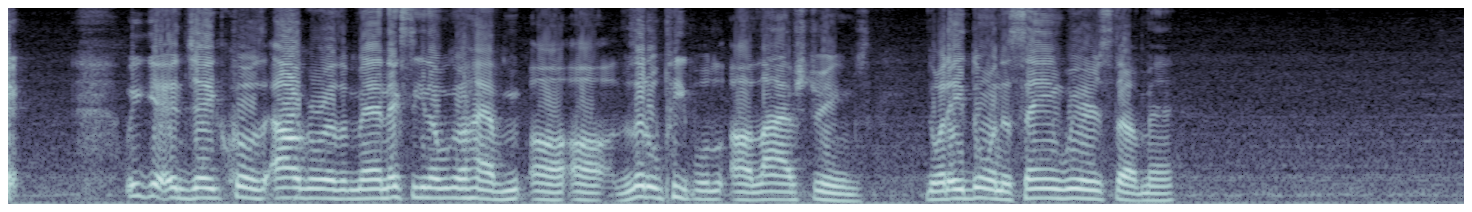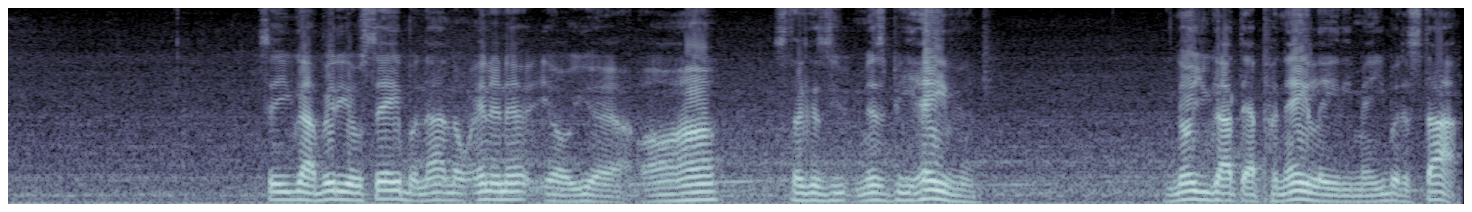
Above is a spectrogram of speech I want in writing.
we getting Jay Quill's algorithm, man. Next thing you know, we're gonna have uh, uh, little people uh, live streams where they doing the same weird stuff, man. Say you got video saved, but not no internet. Yo, yeah, uh huh. You misbehaving. You know you got that Panay lady, man. You better stop.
